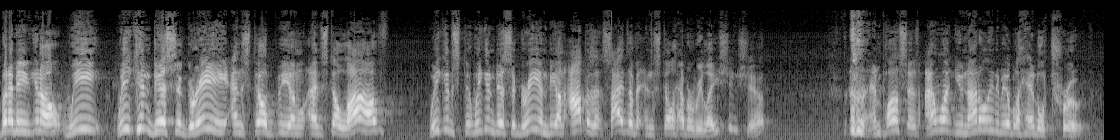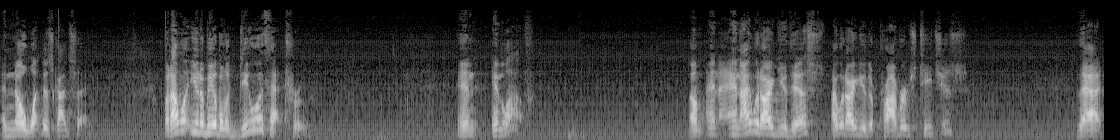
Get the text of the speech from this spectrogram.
But I mean, you know, we we can disagree and still be in, and still love. We can st- we can disagree and be on opposite sides of it and still have a relationship. and Paul says, I want you not only to be able to handle truth and know what does God say, but I want you to be able to deal with that truth in, in love. Um, and, and I would argue this I would argue that Proverbs teaches that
